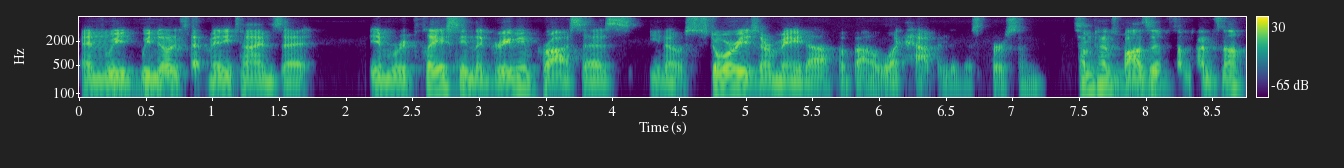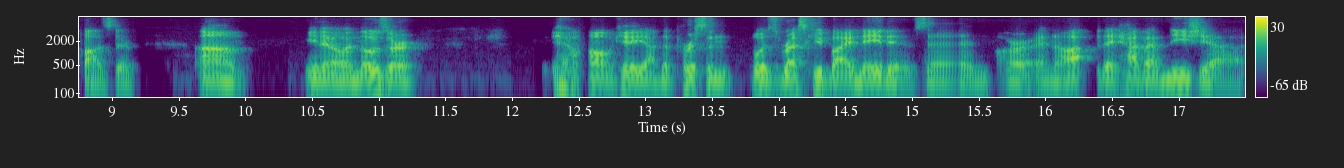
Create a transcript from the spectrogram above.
And we we noticed that many times that in replacing the grieving process you know stories are made up about what happened to this person. Sometimes mm-hmm. positive sometimes not positive. Um, you know and those are yeah, oh, okay, yeah, the person was rescued by natives and or and uh, they have amnesia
